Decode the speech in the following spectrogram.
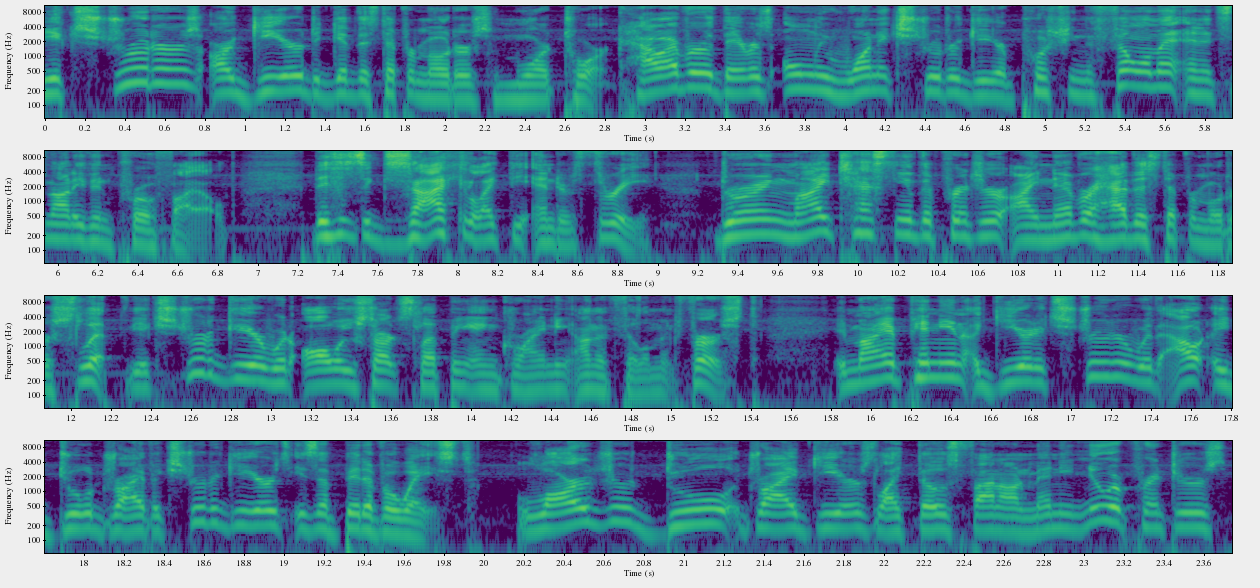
The extruders are geared to give the stepper motors more torque. However, there is only one extruder gear pushing the filament and it's not even profiled. This is exactly like the Ender 3. During my testing of the printer, I never had the stepper motor slip. The extruder gear would always start slipping and grinding on the filament first. In my opinion, a geared extruder without a dual drive extruder gears is a bit of a waste. Larger dual drive gears like those found on many newer printers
